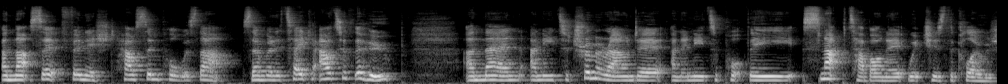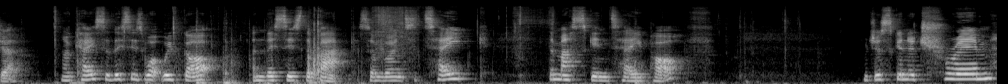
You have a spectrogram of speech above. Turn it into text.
And that's it finished. How simple was that? So i'm going to take it out of the hoop and then i need to trim around it and i need to put the snap tab on it which is the closure. Okay so this is what we've got and this is the back. So i'm going to take the masking tape off. I'm just going to trim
